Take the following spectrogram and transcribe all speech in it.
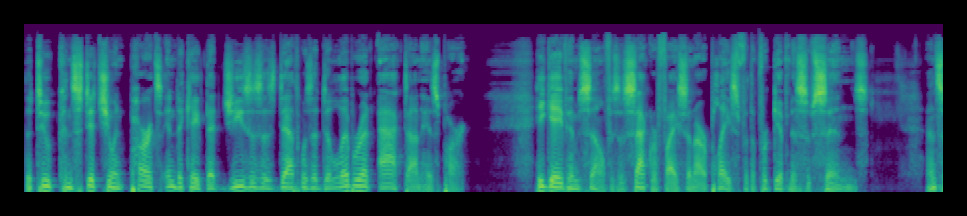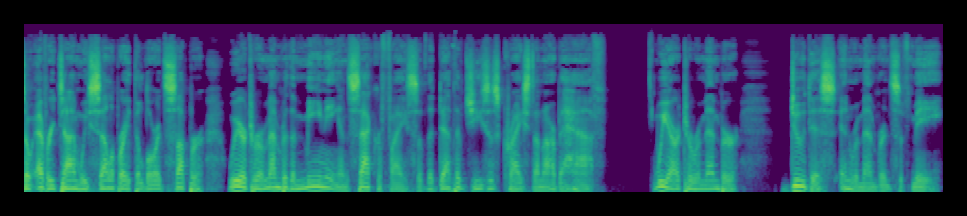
The two constituent parts indicate that Jesus' death was a deliberate act on his part. He gave himself as a sacrifice in our place for the forgiveness of sins. And so every time we celebrate the Lord's Supper, we are to remember the meaning and sacrifice of the death of Jesus Christ on our behalf. We are to remember, do this in remembrance of me.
